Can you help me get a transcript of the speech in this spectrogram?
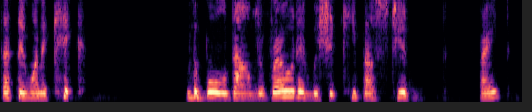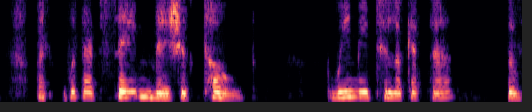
that they want to kick the ball down the road and we should keep our student, right? But with that same measured tone, we need to look at the the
